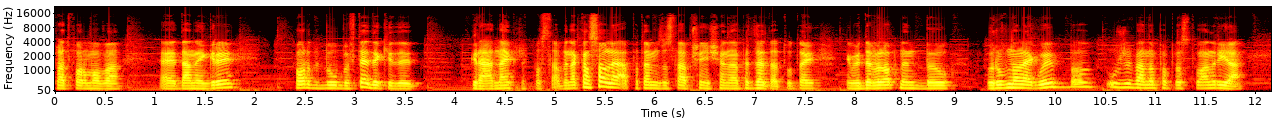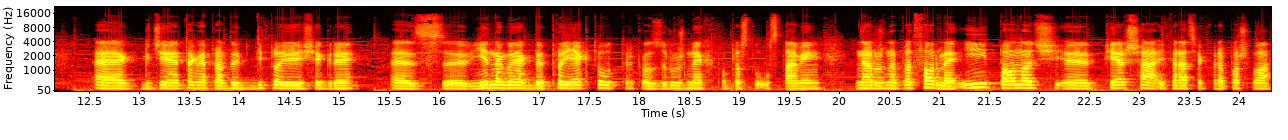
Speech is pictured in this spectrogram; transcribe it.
platformowa e, danej gry. Port byłby wtedy, kiedy gra najpierw powstałaby na konsolę, a potem została przeniesiona na PC. Tutaj jakby development był równoległy, bo używano po prostu Unreal'a. E, gdzie tak naprawdę deployuje się gry e, z jednego jakby projektu, tylko z różnych po prostu ustawień na różne platformy. I ponoć e, pierwsza iteracja, która poszła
